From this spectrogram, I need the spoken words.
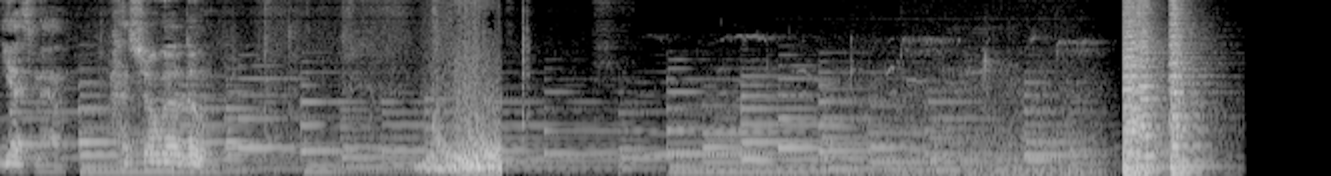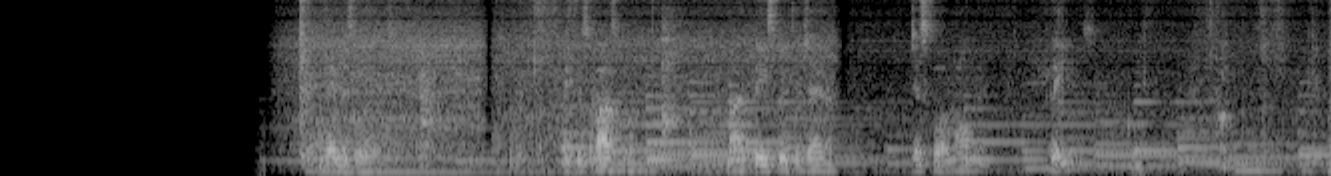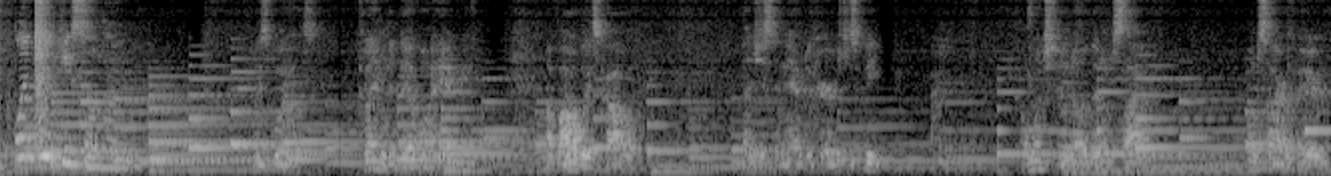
Yes, ma'am. I sure will do. Hey, Miss Williams. If it's possible, might I please speak to Jada? Just for a moment, please? What took you so long? Miss Wells, claim the devil and me. I've always called. I just didn't have the courage to speak. I want you to know that I'm sorry. I'm sorry for everything.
